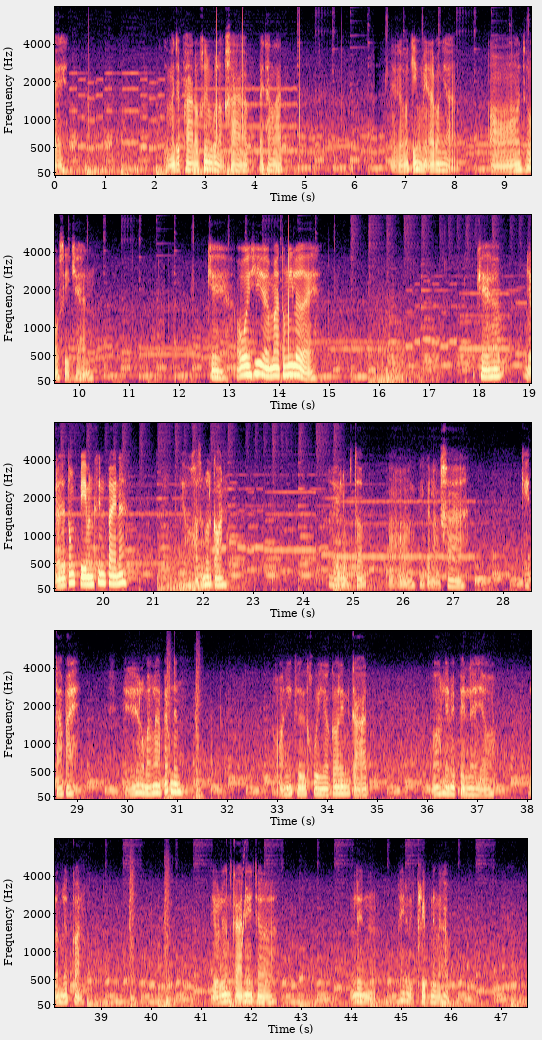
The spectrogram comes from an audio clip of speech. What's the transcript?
เดี๋ยวมันจะพาเราขึ้นบนหลังคาครับ ไปทางลัด เดี๋ยวเมื่อกี้ผมเห็นอะไรบางอย่าง อ๋อ เจ้าสีแขน โอเค โอ้ยเฮียมาตรงนี้เลย โอเคครับ เดี๋ยวเราจะต้องปีมันขึ้นไปนะ เดี๋ยวขอสำรวจก่อนไอ้ลูกตอบ อ๋อเกี่ยวกับหลังคาโอเคตามไป เดี๋ยวลงมาข้างล่างแป๊บนึงอ๋อนี่คือคุยแล้วก็เล่นการ์ดอ๋อเล่นไม่เป็นเลยเดี๋ยวลำลึกก่อน เดี๋ยวเรื่องการ์ดนี่จะเล่นให้ดูอีกคลิปหนึ่งนะครับ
